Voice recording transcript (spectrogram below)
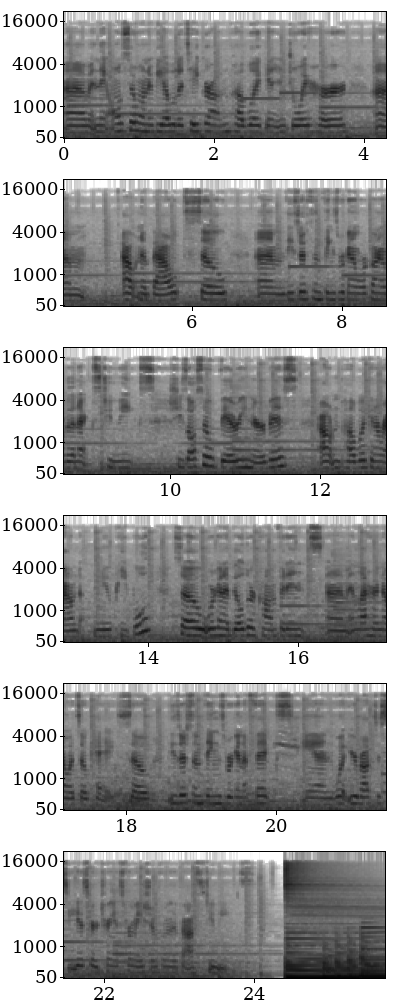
Um, and they also want to be able to take her out in public and enjoy her um, out and about. So um, these are some things we're going to work on over the next two weeks. She's also very nervous out in public and around new people. So we're gonna build her confidence um, and let her know it's okay. So these are some things we're gonna fix and what you're about to see is her transformation from the past two weeks.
